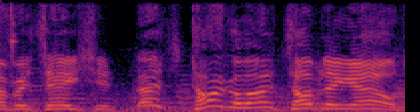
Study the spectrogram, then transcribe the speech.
Conversation. Let's talk about something else.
